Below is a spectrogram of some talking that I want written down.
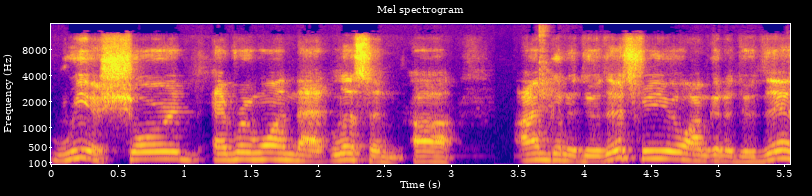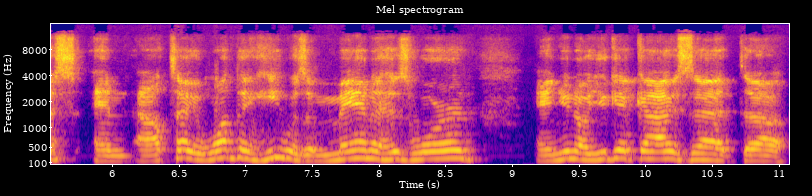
reassured everyone that listen. Uh, I'm going to do this for you. I'm going to do this. And I'll tell you one thing, he was a man of his word. And, you know, you get guys that uh,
